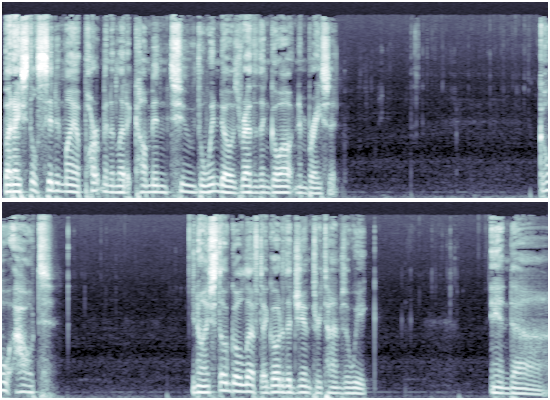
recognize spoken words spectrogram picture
but I still sit in my apartment and let it come into the windows rather than go out and embrace it. Go out. You know, I still go lift. I go to the gym three times a week. And, uh,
